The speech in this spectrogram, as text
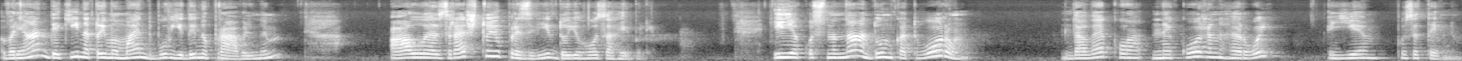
Варіант, який на той момент був єдино правильним, але, зрештою, призвів до його загибелі. І як основна думка твору, далеко не кожен герой є позитивним.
